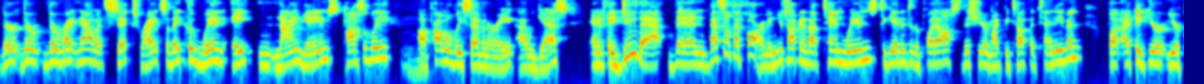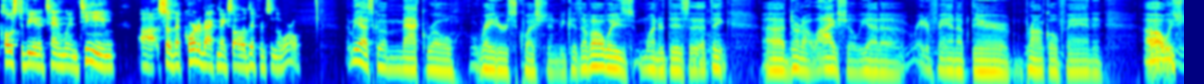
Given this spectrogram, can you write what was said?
They're they're they're right now at six, right? So they could win eight, nine games, possibly, uh, mm-hmm. probably seven or eight, I would guess. And if they do that, then that's not that far. I mean, you're talking about 10 wins to get into the playoffs. This year It might be tough at 10 even, but I think you're you're close to being a 10 win team. Uh, so the quarterback makes all the difference in the world. Let me ask a macro Raiders question because I've always wondered this. I think uh, during our live show we had a Raider fan up there, Bronco fan, and I always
